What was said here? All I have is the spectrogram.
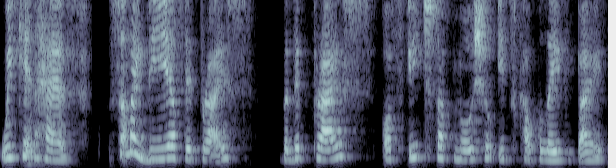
we can have some idea of the price but the price of each stop motion is calculated by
